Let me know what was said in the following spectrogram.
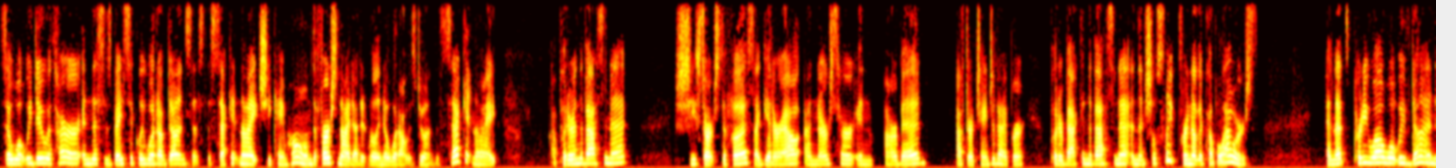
So what we do with her, and this is basically what I've done since the second night she came home. The first night I didn't really know what I was doing. The second night, I put her in the bassinet. She starts to fuss. I get her out. I nurse her in our bed after I change a diaper, put her back in the bassinet, and then she'll sleep for another couple hours. And that's pretty well what we've done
